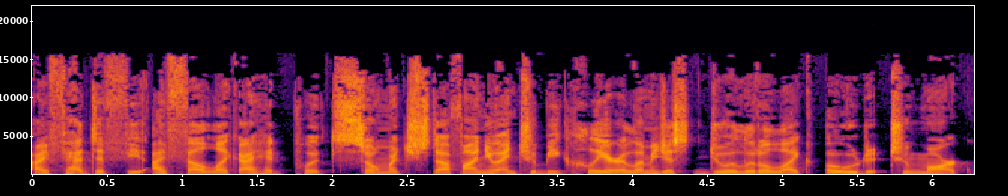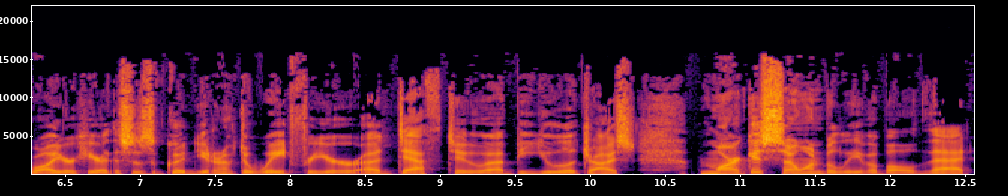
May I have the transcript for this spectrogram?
I've had to feel. I felt like I had put so much stuff on you. And to be clear, let me just do a little like ode to Mark while you're here. This is good. You don't have to wait for your uh, death to uh, be eulogized. Mark is so unbelievable that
